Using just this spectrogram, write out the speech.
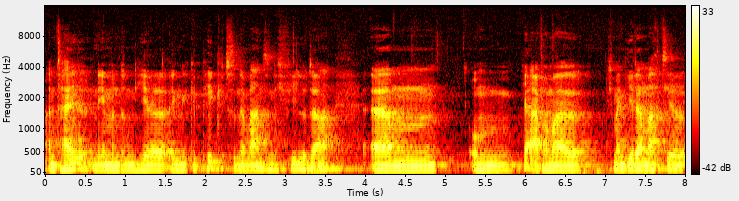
an Teilnehmenden hier irgendwie gepickt, sind ja wahnsinnig viele da, ähm, um ja einfach mal, ich meine, jeder macht hier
